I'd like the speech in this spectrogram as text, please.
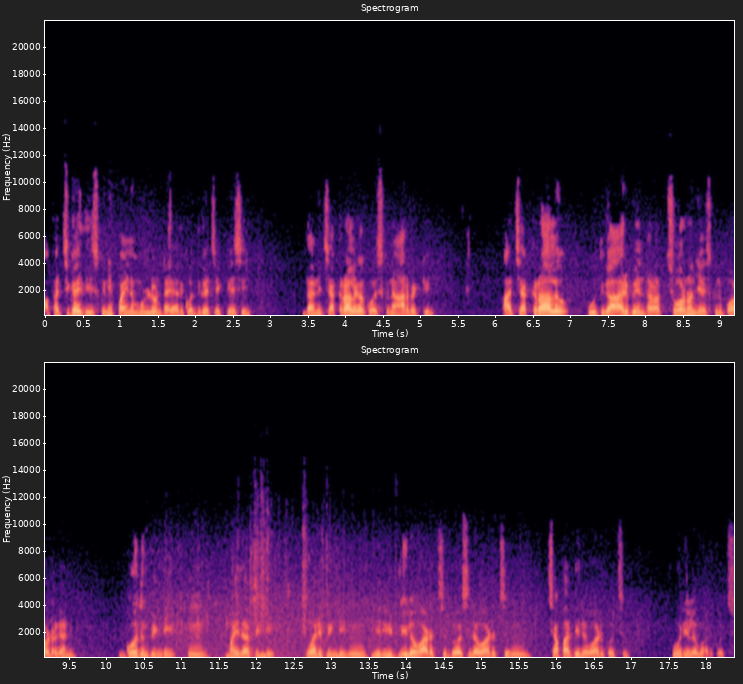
ఆ పచ్చికాయ తీసుకుని పైన ముళ్ళు ఉంటాయి అది కొద్దిగా చెక్కేసి దాన్ని చక్రాలుగా కోసుకుని ఆరబెట్టి ఆ చక్రాలు పూర్తిగా ఆరిపోయిన తర్వాత చూర్ణం చేసుకుని పౌడర్ కానీ గోధుమ పిండి. మైదా పిండి వరి పిండి మ్మ్. మీరు ఇడ్లీలో వాడచ్చు దోశలో వాడచ్చు. చపాతీలో వాడుకోవచ్చు పూరీలో వాడుకోవచ్చు.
